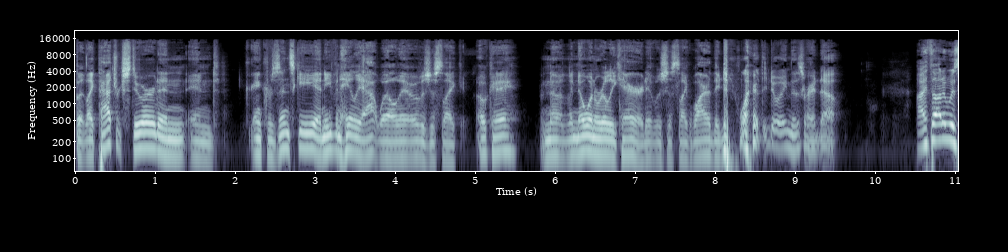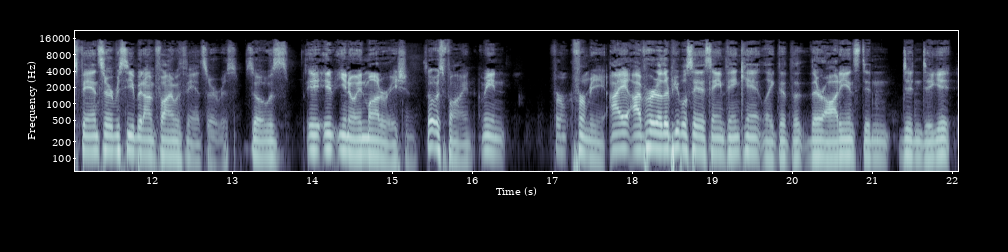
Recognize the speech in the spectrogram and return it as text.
but like Patrick Stewart and and and Krasinski and even Hayley Atwell, it was just like, okay, no, no one really cared. It was just like, why are they why are they doing this right now? I thought it was fan servicey, but I'm fine with fan service. So it was, it, it, you know, in moderation. So it was fine. I mean, for for me, I I've heard other people say the same thing. Can't like that the, their audience didn't didn't dig it.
